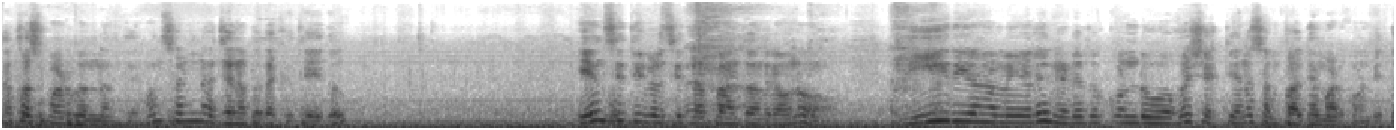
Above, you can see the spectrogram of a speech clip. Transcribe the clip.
ತಪಸ್ ಮಾಡಿ ಬಂದಂತೆ. ಒಂದು ಸಣ್ಣ ಜನಪದ ಕಥೆ ಇದು. ಏನು ಸಿದ್ಧಿ ಸಿದ್ದಪ್ಪ ಅಂತಂದ್ರೆ ಅವನು ನೀರಿನ ಮೇಲೆ ನಡೆದುಕೊಂಡು ಹೋಗೋ ಶಕ್ತಿಯನ್ನು ಸಂಪಾದನೆ ಮಾಡ್ಕೊಂಡಿದ್ದ.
